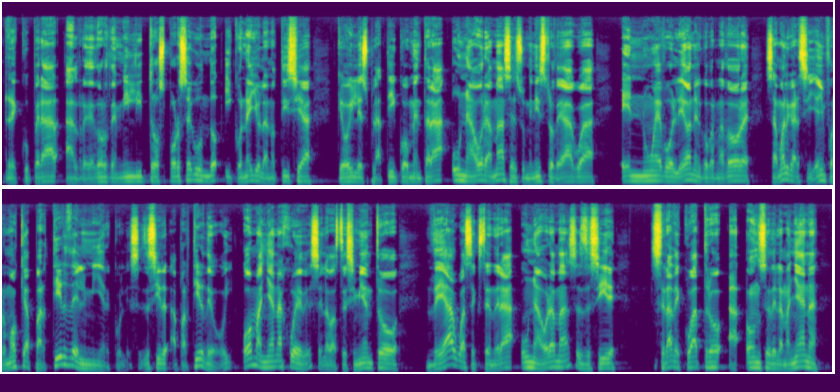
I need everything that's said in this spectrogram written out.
recuperar alrededor de mil litros por segundo y con ello la noticia que hoy les platico aumentará una hora más el suministro de agua en Nuevo León. El gobernador Samuel García informó que a partir del miércoles, es decir, a partir de hoy o mañana jueves, el abastecimiento de agua se extenderá una hora más, es decir, será de 4 a 11 de la mañana.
